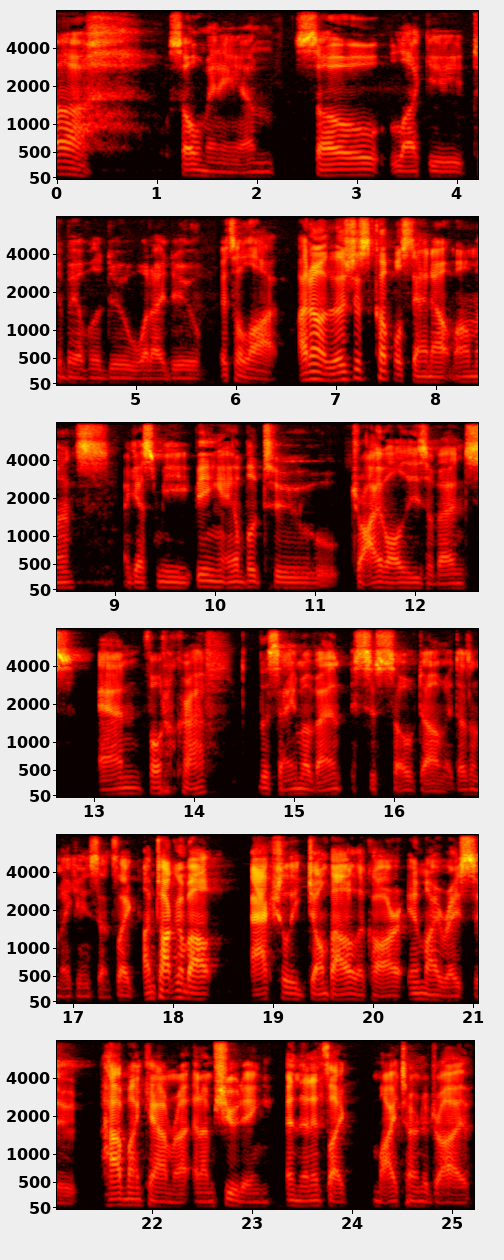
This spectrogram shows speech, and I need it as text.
Uh, so many. I'm so lucky to be able to do what I do. It's a lot I don't know. There's just a couple standout moments. I guess me being able to drive all these events and photograph the same event. It's just so dumb. It doesn't make any sense. Like I'm talking about actually jump out of the car in my race suit, have my camera, and I'm shooting, and then it's like my turn to drive.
